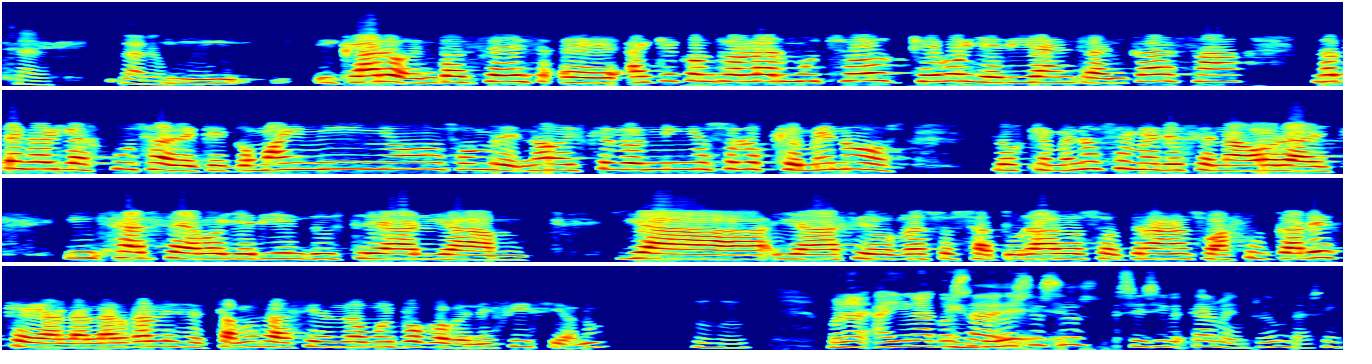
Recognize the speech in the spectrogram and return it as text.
Claro. Claro. Y, y claro, entonces eh, hay que controlar mucho qué bollería entra en casa. No tengáis la excusa de que como hay niños, hombre, no, es que los niños son los que menos, los que menos se merecen ahora hincharse a bollería industrial y a, y a, y a ácidos grasos saturados o trans o azúcares que a la larga les estamos haciendo muy poco beneficio, ¿no? Ujú. Bueno, hay una cosa. todos eh, esos- Sí, sí, Carmen, pregunta, sí.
